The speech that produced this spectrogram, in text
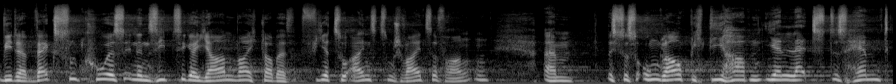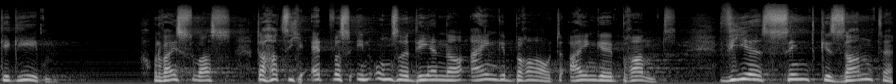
wie der Wechselkurs in den 70er Jahren war, ich glaube 4 zu 1 zum Schweizer Franken, ähm, ist das unglaublich. Die haben ihr letztes Hemd gegeben. Und weißt du was? Da hat sich etwas in unsere DNA eingebraut, eingebrannt. Wir sind Gesandte.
